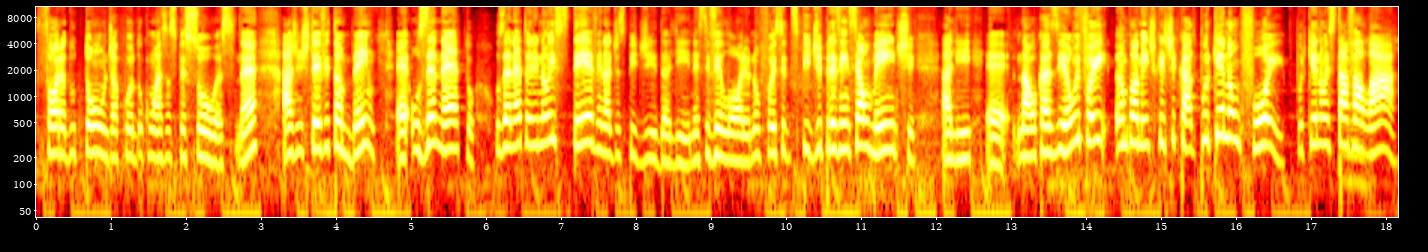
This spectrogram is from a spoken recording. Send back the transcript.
fora do tom, de acordo com essas pessoas, né? A gente teve também é, o Zé Neto. O Zé Neto ele não esteve na despedida ali, nesse velório, não foi se despedir presencialmente ali é, na ocasião e foi amplamente criticado. Por que não foi? Por que não estava lá?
